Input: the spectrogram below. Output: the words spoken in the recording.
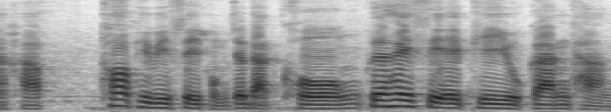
นะครับ ท่อ PVC ผมจะดัดโค้ง เพื่อให้ CIP อยู่กลางถัง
